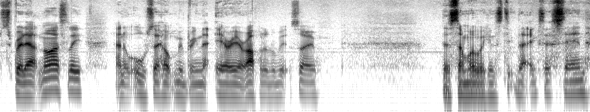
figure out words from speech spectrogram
spread out nicely and it'll also help me bring that area up a little bit. So there's somewhere we can stick that excess sand.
